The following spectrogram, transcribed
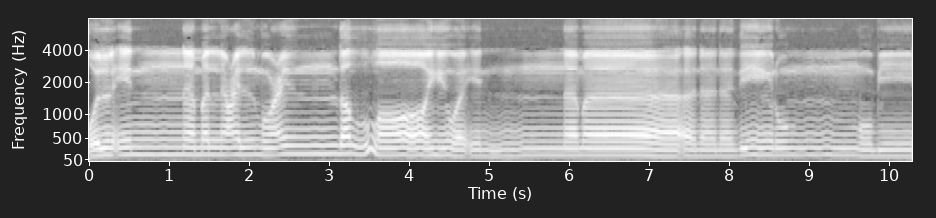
قل إنما العلم عند الله وإنما أنا نذير مبين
